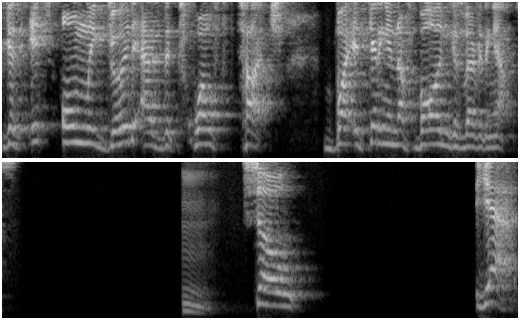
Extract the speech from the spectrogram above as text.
because it's only good as the 12th touch, but it's getting enough volume because of everything else. Mm. So yeah,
